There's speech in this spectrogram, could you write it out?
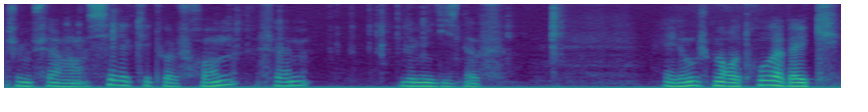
je vais me faire un select étoile from FEM 2019. Et donc je me retrouve avec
